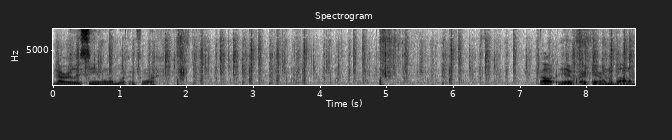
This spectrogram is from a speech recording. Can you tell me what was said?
Not really seeing what I'm looking for. Oh, right there on the bottom.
